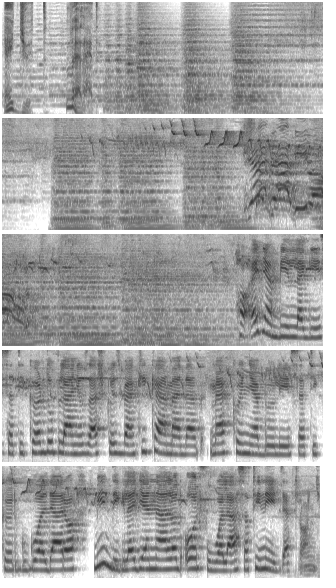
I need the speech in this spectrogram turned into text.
Együtt, veled. Ha egyenbillegészeti körduplányozás közben ki kell menned megkönnyebbülészeti körgugoldára, mindig legyen nálad orfúvalászati négyzetrongy.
